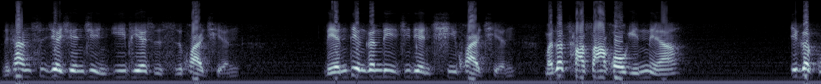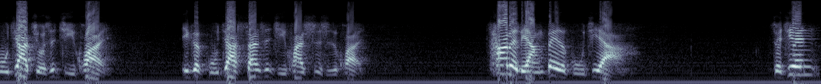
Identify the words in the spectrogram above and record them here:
你看世界先进 EPS 十块钱。联电跟利基电七块钱，买到差三块银呢。一个股价九十几块，一个股价三十几块、四十块，差了两倍的股价。所以今天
